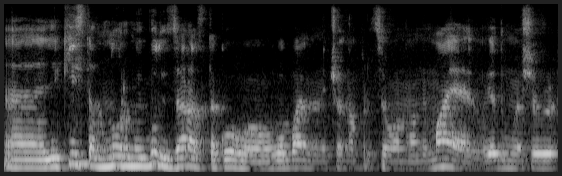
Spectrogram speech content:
е, якісь там норми будуть. Зараз такого глобально нічого напрацьованого немає. Я думаю, що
